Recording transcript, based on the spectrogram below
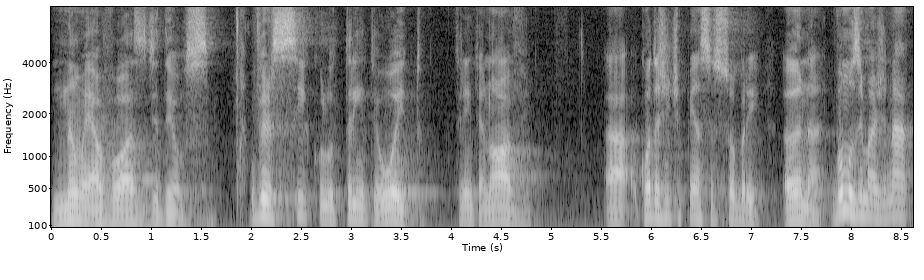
não é a voz de Deus. O versículo 38, 39, uh, quando a gente pensa sobre Ana, vamos imaginar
